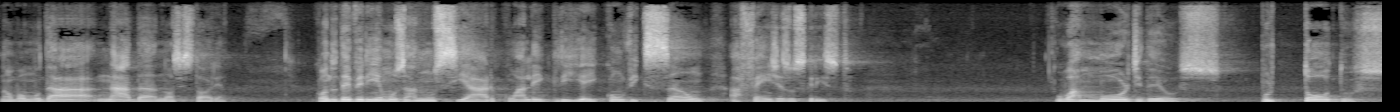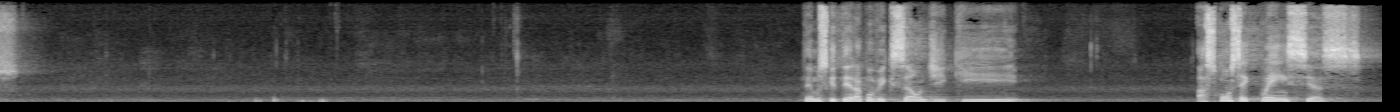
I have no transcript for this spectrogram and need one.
não vão mudar nada a nossa história. Quando deveríamos anunciar com alegria e convicção a fé em Jesus Cristo o amor de Deus por todos. Temos que ter a convicção de que as consequências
